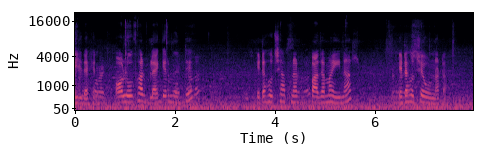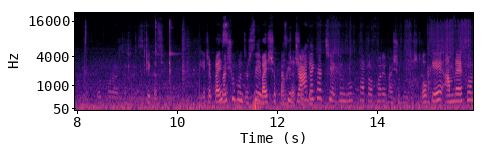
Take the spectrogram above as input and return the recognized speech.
এই যে দেখেন অল ওভার ব্ল্যাকের মধ্যে এটা হচ্ছে আপনার পাজামা ইনার এটা হচ্ছে ওড়নাটা। ঠিক আছে। এটার প্রাইস বাইশশো পঞ্চাশ same। 2250 আজকে যা দেখাচ্ছে একদম অফারে ওকে আমরা এখন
